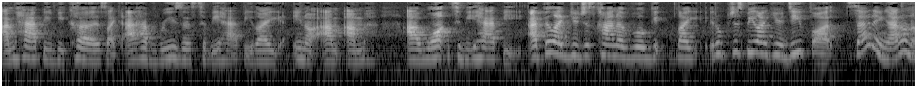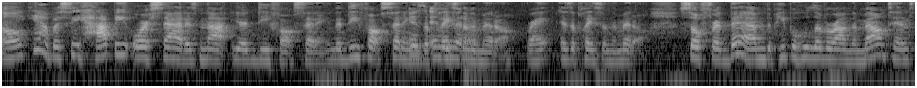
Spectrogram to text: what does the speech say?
I'm happy because like I have reasons to be happy. Like you know, I'm I'm I want to be happy. I feel like you just kind of will get like it'll just be like your default setting. I don't know. Yeah, but see, happy or sad is not your default setting. The default setting is a in the place in the middle, right? Is a place in the middle. So for them, the people who live around the mountains,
